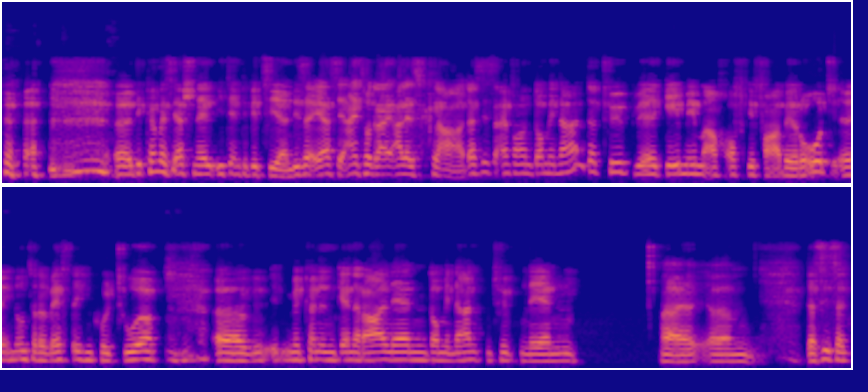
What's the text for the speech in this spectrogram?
äh, die können wir sehr schnell identifizieren. Dieser erste, 1, 2, 3, alles klar, das ist einfach ein dominanter Typ. Wir geben ihm auch oft die Farbe Rot äh, in unserer westlichen Kultur. Mhm. Wir können General nennen, dominanten Typen nennen Äh, das ist also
